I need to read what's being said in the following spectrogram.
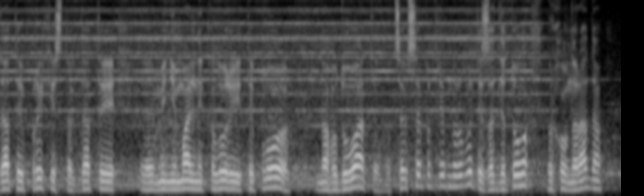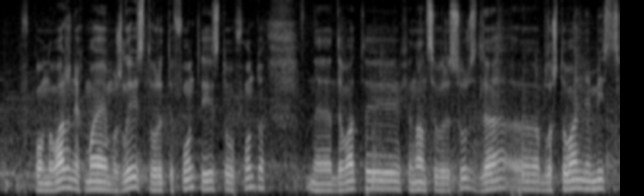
дати прихисток, дати е, мінімальні калорії тепло, нагодувати. Це все потрібно робити. Задля того Верховна Рада в повноваженнях має можливість створити фонд і з того фонду е, давати фінансовий ресурс для е, облаштування місць.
